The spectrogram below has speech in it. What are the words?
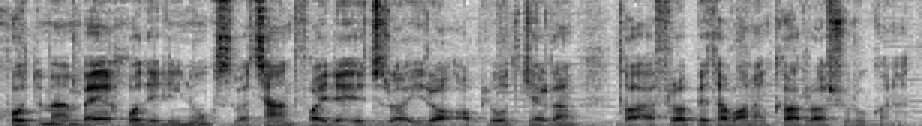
کد منبع خود لینوکس و چند فایل اجرایی را آپلود کردم تا افراد بتوانند کار را شروع کنند.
